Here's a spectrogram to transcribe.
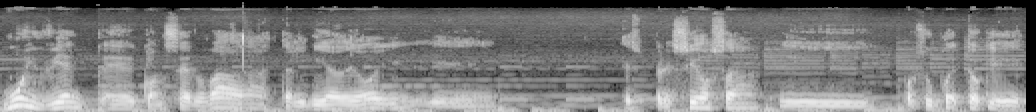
muy bien eh, conservada hasta el día de hoy. es preciosa y por supuesto que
